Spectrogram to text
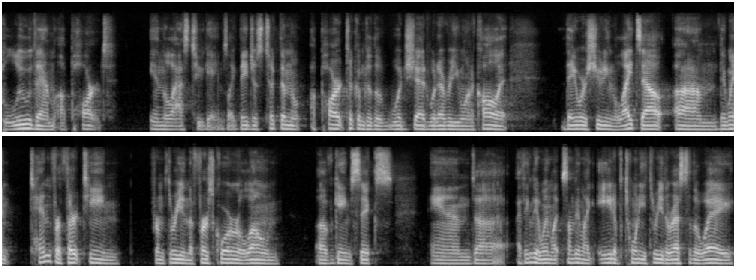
blew them apart in the last two games. Like they just took them apart, took them to the woodshed, whatever you want to call it. They were shooting the lights out. Um, they went 10 for 13 from three in the first quarter alone of game six. And uh, I think they went like something like eight of 23 the rest of the way.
